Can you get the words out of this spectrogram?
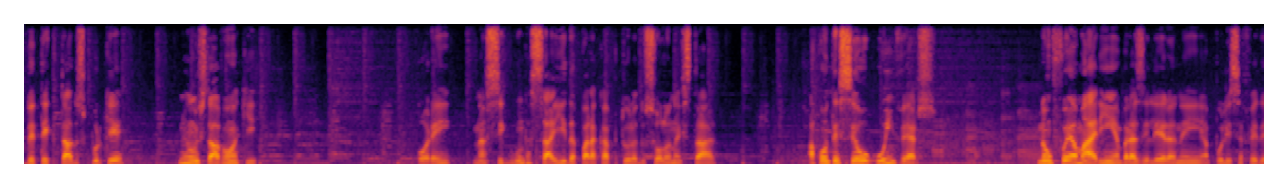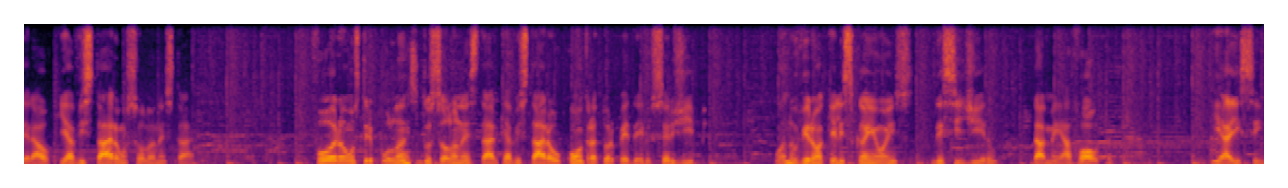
detectados porque não estavam aqui. Porém, na segunda saída para a captura do Solana Star, aconteceu o inverso. Não foi a Marinha Brasileira nem a Polícia Federal que avistaram o Solana Star. Foram os tripulantes do Solana Star que avistaram o contra-torpedeiro Sergipe. Quando viram aqueles canhões, decidiram dar meia volta e aí sim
